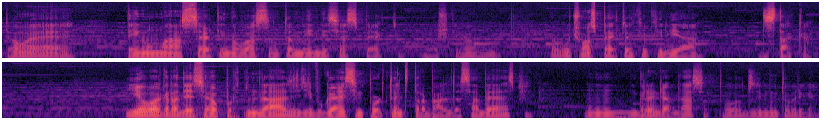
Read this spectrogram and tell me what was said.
Então é, tem uma certa inovação também nesse aspecto. Eu acho que é, um, é o último aspecto aí que eu queria destacar. E eu agradeço a oportunidade de divulgar esse importante trabalho da Sabesp. Um grande abraço a todos e muito obrigado.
